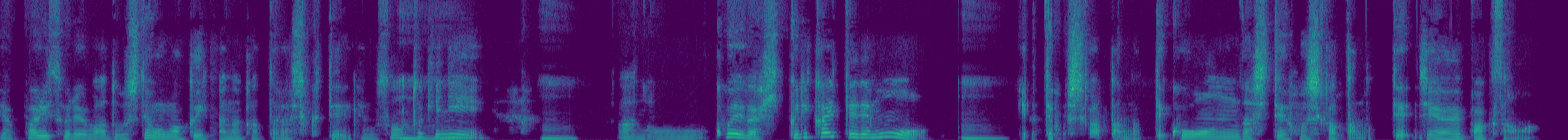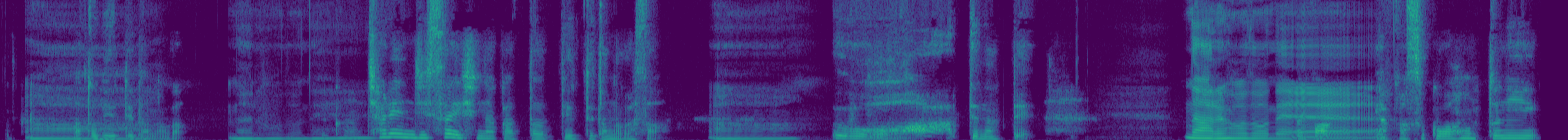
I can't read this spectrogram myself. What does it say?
やっぱりそれはどうしてもうまくいかなかったらしくて、でもその時に、うんあの、声がひっくり返ってでもうん。やってほしかったんだって、高音出してほしかったんだって、J.I. パークさんは。後で言ってたのが。なるほどねチャレンジさえしなかったって言ってたのがさ。うおーってなって、なるほどやっぱ、ね。やっぱそこは本当に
